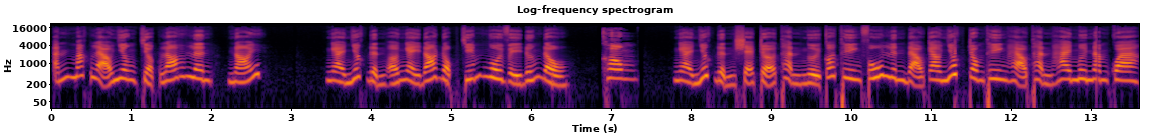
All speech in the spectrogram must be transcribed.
Ánh mắt lão nhân chợt lóe lên, nói: "Ngài nhất định ở ngày đó độc chiếm ngôi vị đứng đầu." "Không, ngài nhất định sẽ trở thành người có thiên phú linh đạo cao nhất trong Thiên Hạo Thành 20 năm qua."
